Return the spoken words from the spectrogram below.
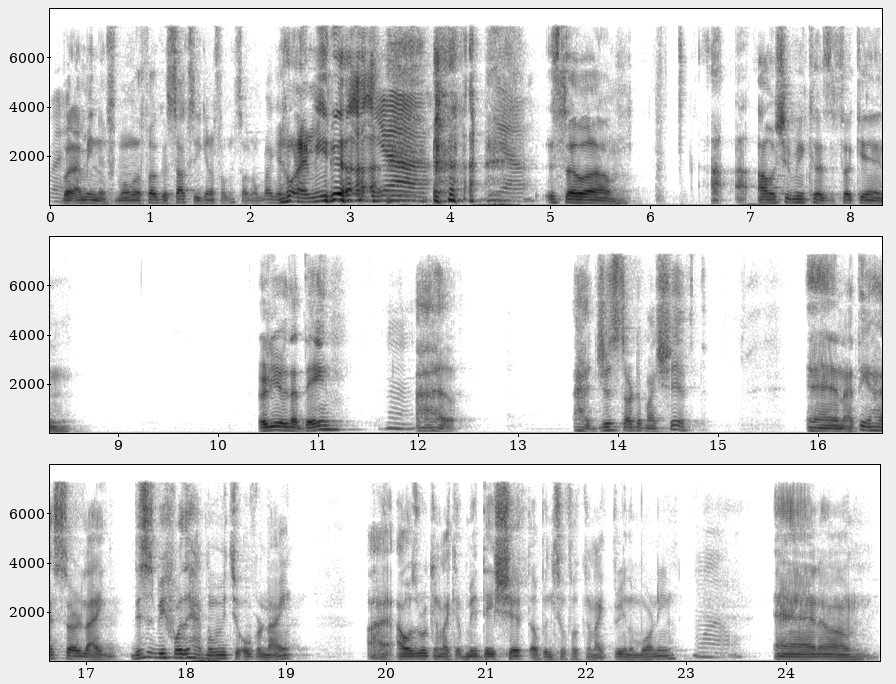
Right. But I mean, if motherfucker sucks, you're gonna fucking suck him back. You know what I mean? Yeah. Yeah. So um, I I, I was shooting because fucking earlier that day, Hmm. I had, I had just started my shift, and I think I had started like this is before they had moved me to overnight. I, I was working like a midday shift up until fucking like three in the morning, Wow. and um,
